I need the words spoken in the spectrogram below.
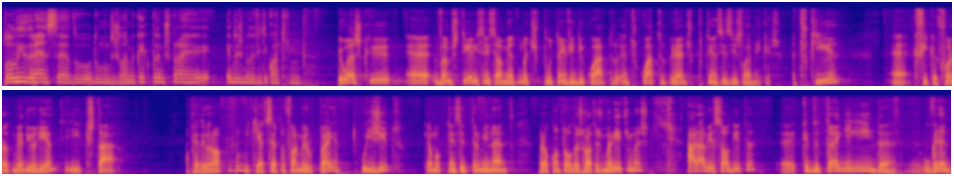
pela liderança do, do, mundo islâmico. O que é que podemos esperar em, em 2024? Eu acho que eh, vamos ter essencialmente uma disputa em 24 entre quatro grandes potências islâmicas: a Turquia, que fica fora do Médio Oriente e que está ao pé da Europa uhum. e que é, de certa forma, europeia, o Egito, que é uma potência determinante para o controle das rotas marítimas, a Arábia Saudita, eh, que detém ainda o grande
